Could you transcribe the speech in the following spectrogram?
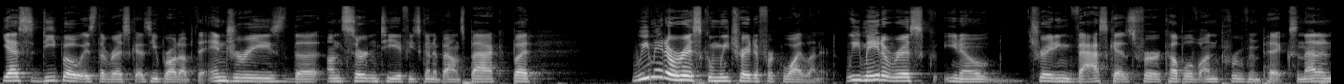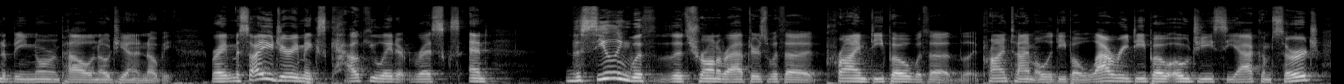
yes, Dipo is the risk, as you brought up, the injuries, the uncertainty if he's going to bounce back. But we made a risk when we traded for Kawhi Leonard. We made a risk, you know, trading Vasquez for a couple of unproven picks, and that ended up being Norman Powell and OG Anunoby, right? Masai Ujiri makes calculated risks, and the ceiling with the Toronto Raptors with a prime Dipo, with a prime time Oladipo, Lowry Dipo, OG Siakam Serge –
